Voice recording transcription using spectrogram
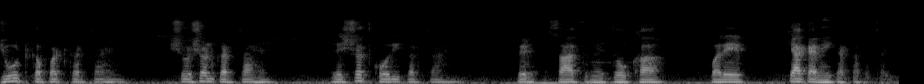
झूठ कपट करता है, शोषण करता है, रिश्वतखोरी करता है, फिर साथ में धोखा, फरेब क्या क्या नहीं करता, बताइए।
